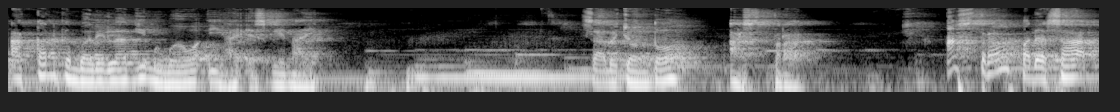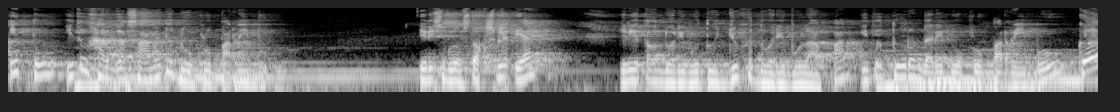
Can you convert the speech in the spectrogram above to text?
akan kembali lagi membawa IHSG naik. Saya ambil contoh Astra. Astra pada saat itu itu harga saham itu 24.000. Jadi sebelum stock split ya. Jadi tahun 2007 ke 2008 itu turun dari 24.000 ke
